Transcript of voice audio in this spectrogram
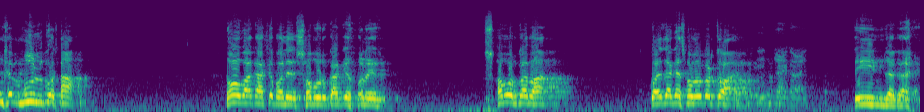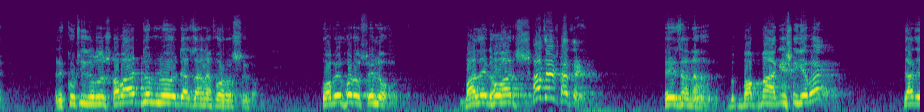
সংক্ষেপ মূল কথা। তবা কাকে বলে, সবর কাকে বলে? সবর কয় ভাগ? কয় জায়গায় সবর করতে হয়? তিন জায়গায়। মানে কঠিন সবার জন্য এটা জানা ফরজ ছিল। কবে ফরজ ছিল? বালেগ হওয়ার সাথে সাথে। এই জানা। বাপ মা আগে শিখে যাতে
